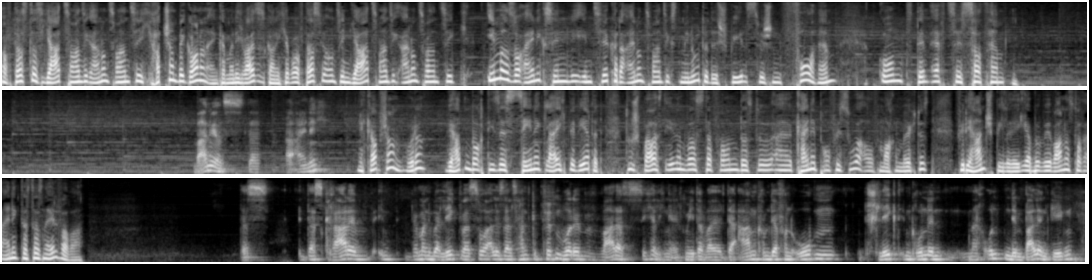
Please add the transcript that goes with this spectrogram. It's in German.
Auf das das Jahr 2021 hat schon begonnen, Enkermann, ich weiß es gar nicht, aber auf das wir uns im Jahr 2021 immer so einig sind wie in circa der 21. Minute des Spiels zwischen Fulham und dem FC Southampton. Waren wir uns da einig? Ich glaube schon, oder? Wir hatten doch diese Szene gleich bewertet. Du sprachst irgendwas davon, dass du äh, keine Professur aufmachen möchtest für die Handspielregel, aber wir waren uns doch einig, dass das ein Elfer war dass, dass gerade, wenn man überlegt, was so alles als Hand gepfiffen wurde, war das sicherlich ein Elfmeter, weil der Arm kommt ja von oben, schlägt im Grunde nach unten dem Ball entgegen.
